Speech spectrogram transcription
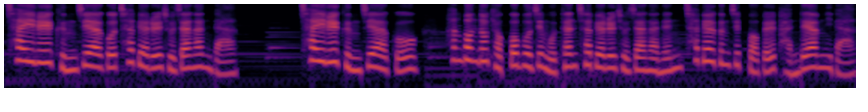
차이를 금지하고 차별을 조장한다. 차이를 금지하고 한 번도 겪어보지 못한 차별을 조장하는 차별금지법을 반대합니다.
